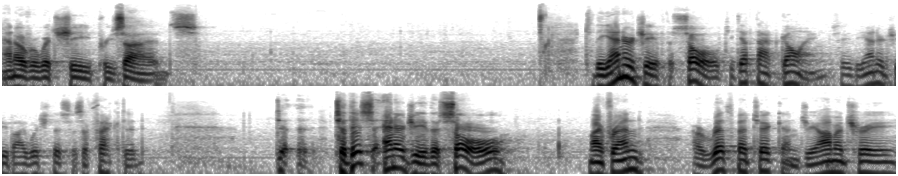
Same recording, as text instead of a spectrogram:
and over which she presides. To the energy of the soul, to get that going, see, the energy by which this is affected, to, to this energy, of the soul, my friend, arithmetic and geometry,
